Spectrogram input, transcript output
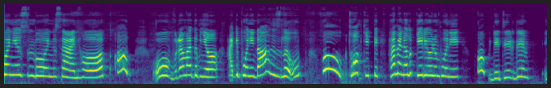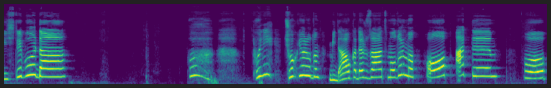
oynuyorsun bu oyunu sen. Hop hop. Oo vuramadım ya. Hadi Pony daha hızlı. Hop. Huu, top gitti. Hemen alıp geliyorum Pony. Hop getirdim. İşte burada. Huh. Pony çok yoruldum. Bir daha o kadar uzağa atma olur mu? Hop attım. Hop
